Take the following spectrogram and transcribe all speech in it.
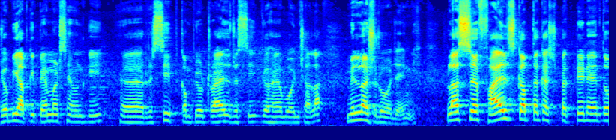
जो भी आपकी पेमेंट्स हैं उनकी रिसीप कंप्यूटराइज रिसीप जो है वो इन मिलना शुरू हो जाएँगी। प्लस फाइल्स कब तक एक्सपेक्टेड हैं? तो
